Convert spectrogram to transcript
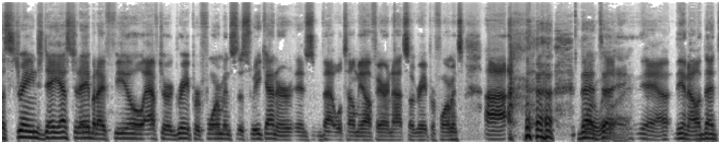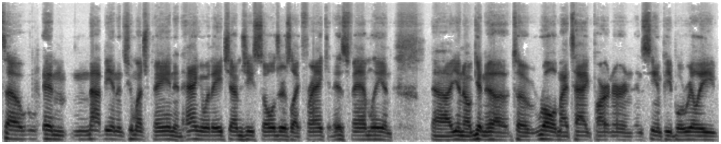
a strange day yesterday, but I feel after a great performance this weekend, or as that will tell me off air, not so great performance. Uh, that uh, yeah, you know that uh, and not being in too much pain and hanging with HMG soldiers like Frank and his family, and uh, you know getting to, to roll with my tag partner and, and seeing people really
